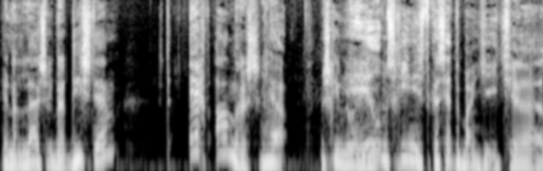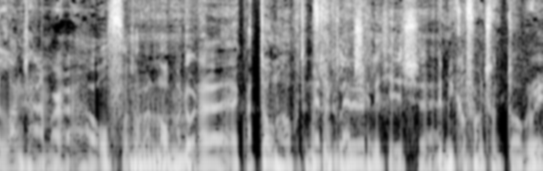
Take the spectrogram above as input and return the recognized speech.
En dan luister ik naar die stem. Is het echt anders. Ja. Misschien door die- Heel misschien is het cassettebandje ietsje eh, langzamer eh, of zo aan lopen, maar door eh, qua toonhoogte net een klein de- verschilletje is. eh, De microfoons van Talk Radio.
